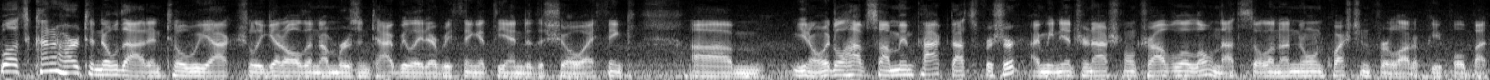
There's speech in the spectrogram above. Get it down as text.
Well, it's kind of hard to know that until we actually get all the numbers and tabulate everything at the end of the show. I think, um, you know, it'll have some impact, that's for sure. I mean, international travel alone, that's still an unknown question for a lot of people. But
